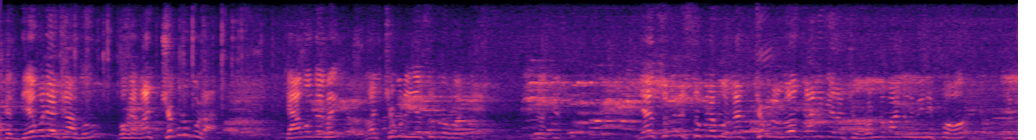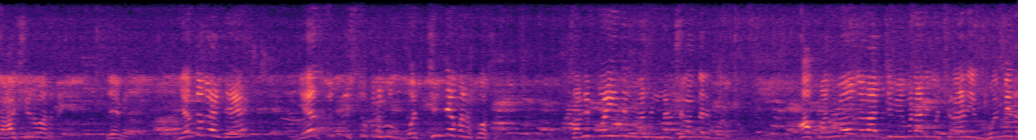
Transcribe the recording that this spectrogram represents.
ఒక దేవుడే కాదు ఒక రక్షకుడు కూడా. క్యాబోదే రక్షకుడు యేసు ప్రభు అంటే. యేసుక్రీస్తు ప్రభు రక్షకుడు లోకానికి రక్షకుడు రెండు మాటలు వినిపో నీకు ఆశీర్వాదమే. ఏమి? ఎందుకంటే యేసుక్రీస్తు ప్రభు వచ్చిందే మన కోసం. చనిపోయింది మన మనుషులందరి కొరకు. ఆ పరలోక రాజ్యం ఇవ్వడానికి వచ్చిన ఈ భూమి మీద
